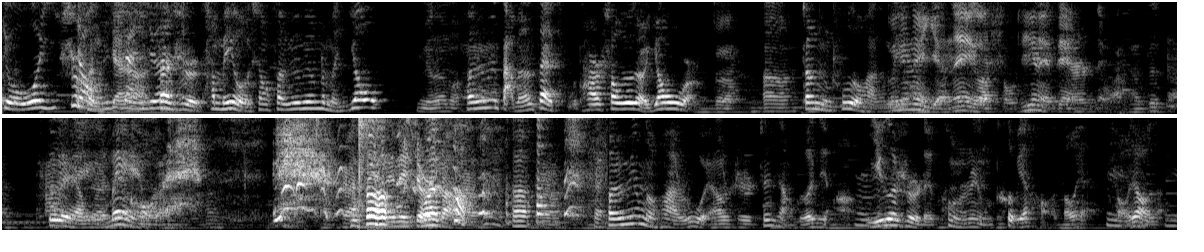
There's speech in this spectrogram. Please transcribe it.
酒窝一笑，你感，觉，但是她没有像范冰冰那么妖，你明白吗？范冰冰打扮的再土，她是稍微有点妖味儿。对，啊、张静初的话，尤其那演那个手机那电影，那我操，这他对呀那个妩媚嘛后边，那 那劲儿上来了，嗯范冰冰的话，如果要是真想得奖，嗯。一个是得碰上那种特别好的导演嗯调教的，嗯，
